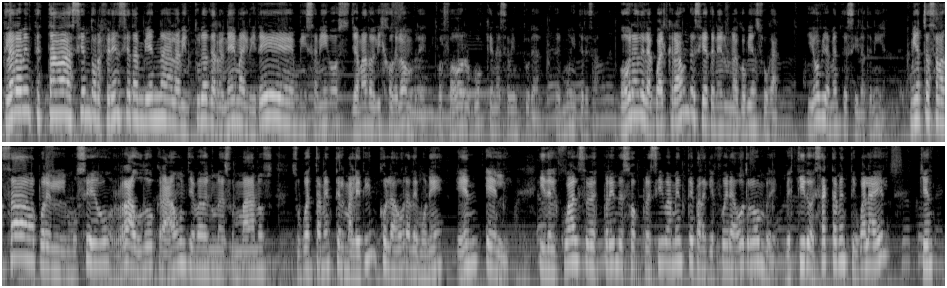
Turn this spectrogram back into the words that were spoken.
Claramente estaba haciendo referencia también a la pintura de René Magritte, mis amigos, llamado El Hijo del Hombre. Por favor, busquen esa pintura, es muy interesante. Obra de la cual Crown decía tener una copia en su hogar, y obviamente sí la tenía. Mientras avanzaba por el museo, raudo, Crown llevaba en una de sus manos supuestamente el maletín con la obra de Monet en él y del cual se desprende sorpresivamente para que fuera otro hombre, vestido exactamente igual a él, quien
